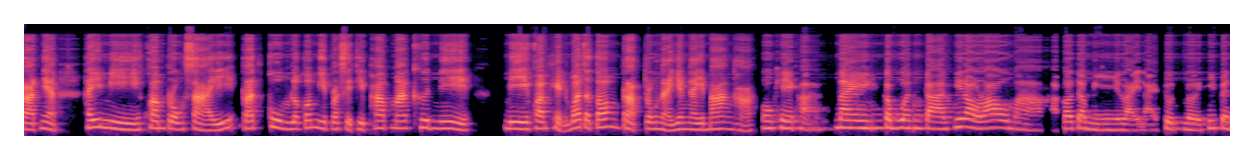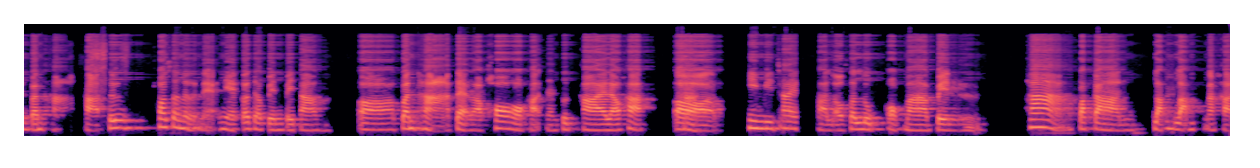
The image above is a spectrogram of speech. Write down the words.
รัฐเนี่ย ให้มีความโปร่งใสรัดกุมแล้วก็มีประสิทธิภาพมากขึ้นนี่ มีความเห็นว่าจะต้องปรับตรงไหนยังไงบ้างคะโอเคค่ะ ในกระบวนการที่เราเล่ามาค่ะ ก็จะมีหลาย ๆ จุดเลยที่เป็นปัญหาค่ะ ซึ่งข้อเสนอแนะเนี่ยก็จะเป็นไปตามเอ่อปัญหาแต่ละข้อค่ะแต่สุดท้ายแล้วค่ะเอ่อทีมวิจัยค่ะเราสรุปออกมาเป็นห้าประการหลักๆนะคะ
